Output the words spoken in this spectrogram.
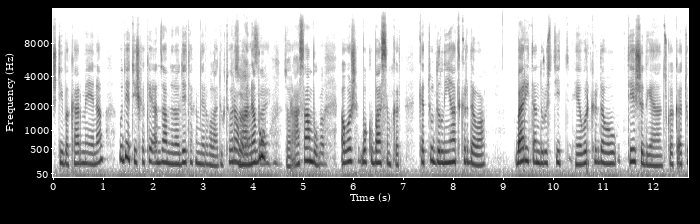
شتی بەکار مەیەنە و دێ تیشکەکەی ئەنجام دەنەوە دێتەکەم دەرێ وڵا دکتۆرە زۆر وانە بوو ئاسایی. زۆر ئاسان بوو بەڵێ. ئەوەش وەکو باسم کرد کە تو دڵنیات کردەوە باری تەندروستیت هێور کردەوە و تێشت گەیاند چکە کە تو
